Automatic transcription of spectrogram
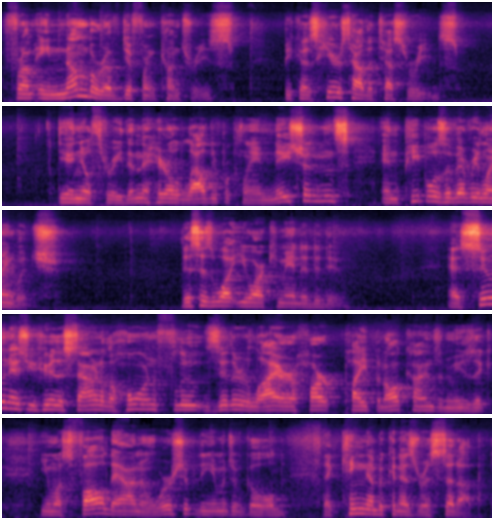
from a number of different countries because here's how the test reads Daniel 3 Then the herald loudly proclaimed, Nations and peoples of every language. This is what you are commanded to do. As soon as you hear the sound of the horn, flute, zither, lyre, harp, pipe, and all kinds of music, you must fall down and worship the image of gold that King Nebuchadnezzar has set up.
